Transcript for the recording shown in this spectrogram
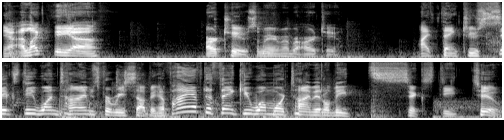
Yeah, I like the uh, R2. Somebody remember R2. I thanked you 61 times for resubbing. If I have to thank you one more time, it'll be 62.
